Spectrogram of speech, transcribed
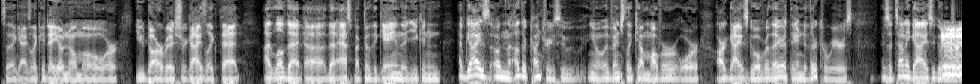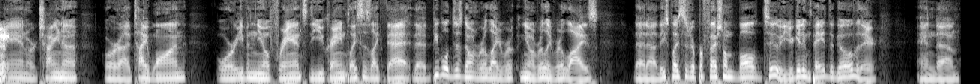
So the guys like Hideo Nomo or Yu Darvish or guys like that. I love that uh, that aspect of the game that you can have guys in other countries who you know eventually come over, or our guys go over there at the end of their careers. There's a ton of guys who go to mm-hmm. Japan or China or uh, Taiwan or even you know France, the Ukraine, places like that that people just don't really you know really realize that uh, these places are professional ball too. You're getting paid to go over there, and um,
